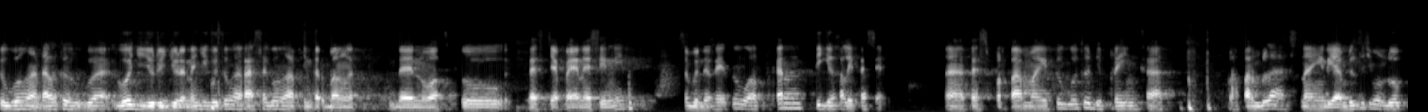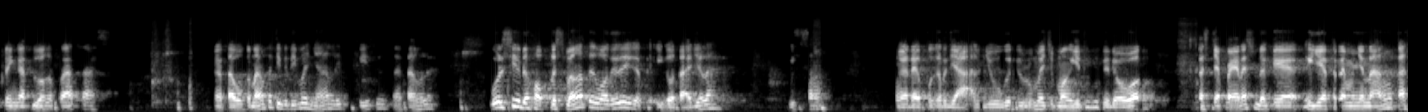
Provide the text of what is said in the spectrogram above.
Itu gua nggak tahu tuh, gua gua jujur-jujuran aja gua tuh ngerasa gua nggak pinter banget. Dan waktu tes CPNS ini sebenarnya itu kan tiga kali tes ya. Nah tes pertama itu gua tuh di peringkat 18. Nah yang diambil tuh cuma dua peringkat dua ke atas. Nggak tahu kenapa tiba-tiba nyalip gitu, nggak tahu lah. Gue sih udah hopeless banget tuh waktu itu ikut, aja lah. Iseng. Nggak ada pekerjaan juga di rumah cuma gitu-gitu doang. Tes CPNS udah kayak kegiatan yang menyenangkan.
